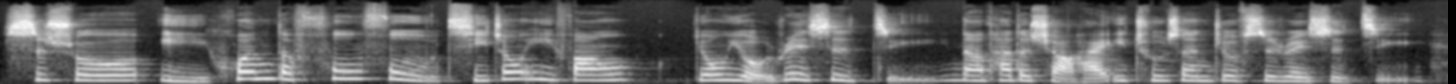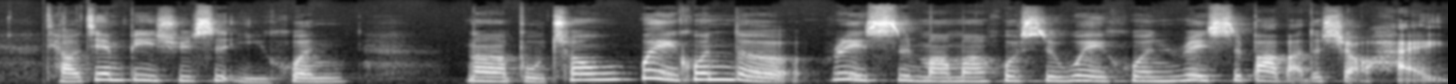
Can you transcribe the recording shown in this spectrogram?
是说已婚的夫妇其中一方拥有瑞士籍，那他的小孩一出生就是瑞士籍，条件必须是已婚。那补充未婚的瑞士妈妈或是未婚瑞士爸爸的小孩，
